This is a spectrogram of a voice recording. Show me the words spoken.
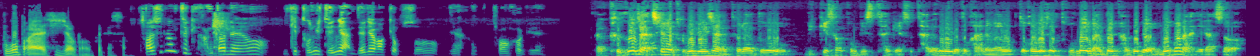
보고 봐야지 저건 그래서 사실은 되게 간단해요. 이게 돈이 되냐 안 되냐밖에 없어. 그냥 정확하게. 그러니까 그거 자체는 돈이 되지 않더라도 미끼 상품 비슷하게 해서 다른 걸로도 가능하고 또 거기서 돈을 만들 방법이 없는 건 아니라서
